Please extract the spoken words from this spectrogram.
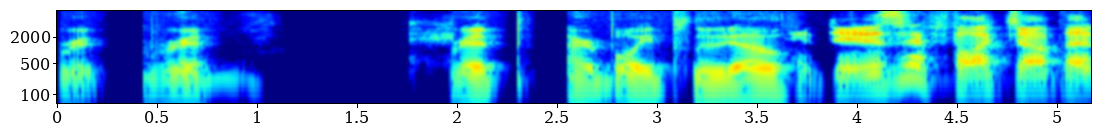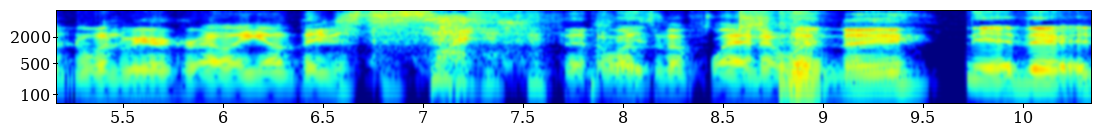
Rip, rip, mm. rip. Our boy Pluto. Dude, isn't it fucked up that when we were growing up, they just decided that it wasn't a planet one day? Yeah, there.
